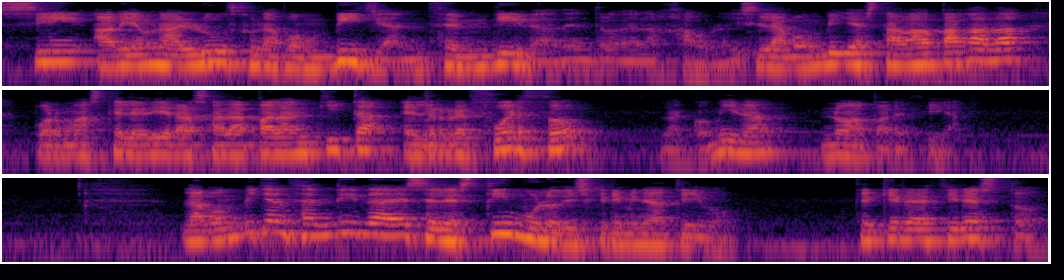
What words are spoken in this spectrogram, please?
si había una luz, una bombilla encendida dentro de la jaula. Y si la bombilla estaba apagada, por más que le dieras a la palanquita, el refuerzo, la comida, no aparecía. La bombilla encendida es el estímulo discriminativo. ¿Qué quiere decir esto?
